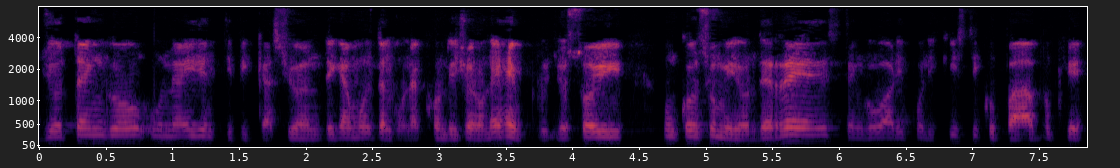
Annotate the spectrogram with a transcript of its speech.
yo tengo una identificación, digamos, de alguna condición. Un ejemplo, yo soy un consumidor de redes, tengo ovario poliquístico, porque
